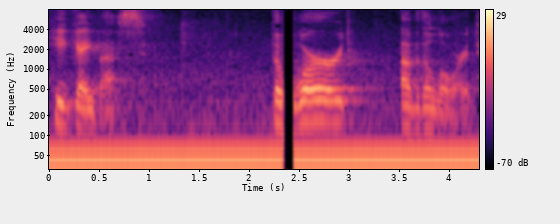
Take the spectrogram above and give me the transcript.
he gave us. The word of the Lord.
